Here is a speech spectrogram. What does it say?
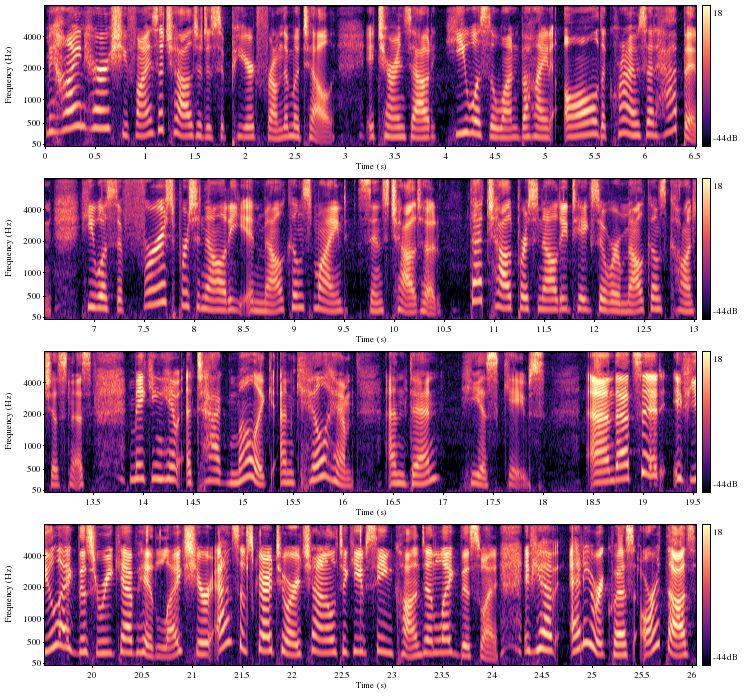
Behind her, she finds a child who disappeared from the motel. It turns out he was the one behind all the crimes that happened. He was the first personality in Malcolm's mind since childhood. That child personality takes over Malcolm's consciousness, making him attack Malick and kill him, and then he escapes. And that's it. If you like this recap, hit like, share, and subscribe to our channel to keep seeing content like this one. If you have any requests or thoughts,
